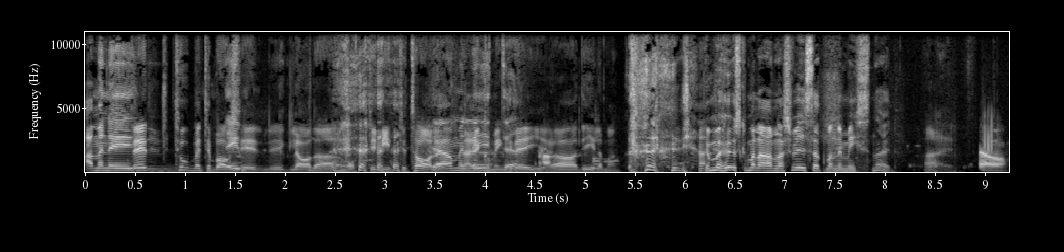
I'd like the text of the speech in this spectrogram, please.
Ja men det... Det tog mig tillbaka det- till det glada 80-90-talet Ja, när det kom in lite. grejer. Ja, det gillar man. Ja, men hur ska man annars visa att man är missnöjd? Nej. Ja.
